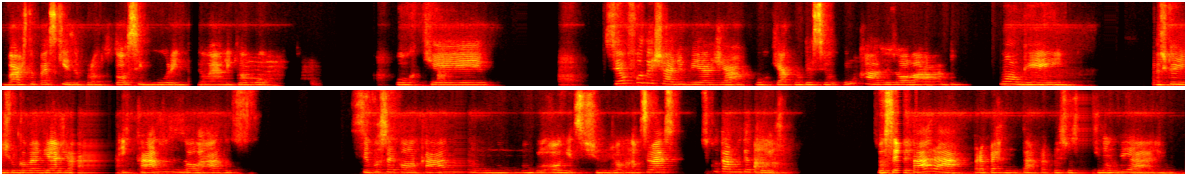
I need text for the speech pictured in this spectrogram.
vasta pesquisa. Pronto, estou segura, então é ali que eu vou. Porque se eu for deixar de viajar porque aconteceu um caso isolado com alguém, acho que a gente nunca vai viajar. E casos isolados, se você colocar no blog, assistir no jornal, você vai escutar muita coisa. Se você parar para perguntar para pessoas que não viajam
